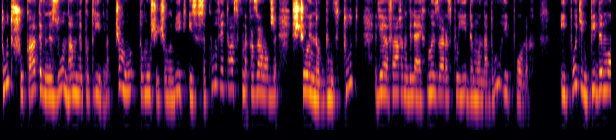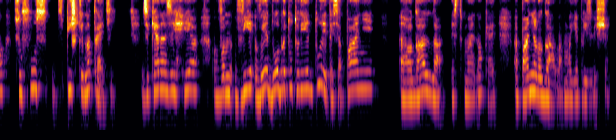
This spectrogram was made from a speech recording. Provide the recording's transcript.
Тут шукати внизу нам не потрібно. Чому? Тому що чоловік із Securitas, вона казала вже, щойно був тут. Wir fahren gleich. Ми зараз поїдемо на другий поверх і потім підемо zu Fuß пішки на третій. Sie kennen. Ви, ви добре тут орієнтуєтеся, пані Рогала, ist окей, пані Рогала, моє прізвище,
